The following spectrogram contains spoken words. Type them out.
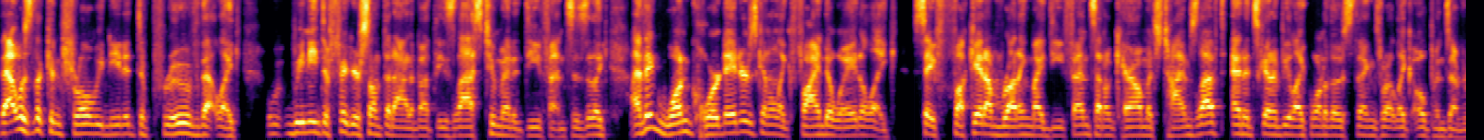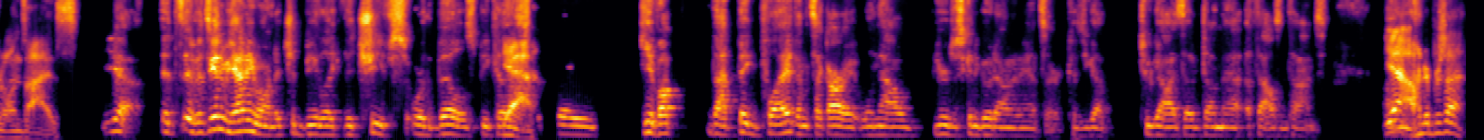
that was the control we needed to prove that, like, we need to figure something out about these last two minute defenses. Like, I think one coordinator is going to like find a way to like say, fuck it, I'm running my defense. I don't care how much time's left. And it's going to be like one of those things where it like opens everyone's eyes. Yeah. It's if it's going to be anyone, it should be like the Chiefs or the Bills because yeah. they give up that big play, then it's like, all right, well now you're just going to go down and answer because you got two guys that have done that a thousand times. Yeah, um, hundred percent.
